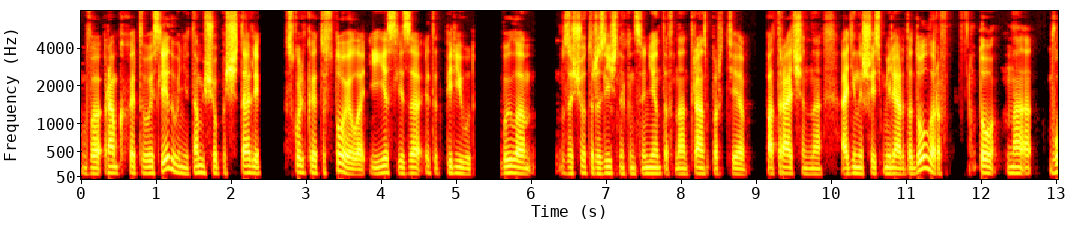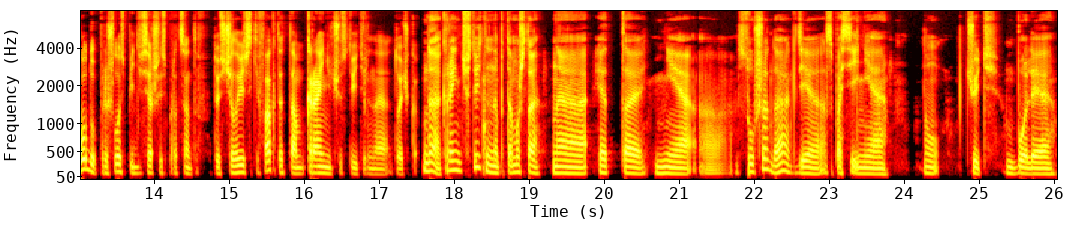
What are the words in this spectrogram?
в рамках этого исследования там еще посчитали, сколько это стоило. И если за этот период было за счет различных инцидентов на транспорте потрачено 1,6 миллиарда долларов, то на воду пришлось 56%. То есть человеческий фактор там крайне чувствительная точка. Да, крайне чувствительно, потому что э, это не э, суша, да, где спасение ну, чуть более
